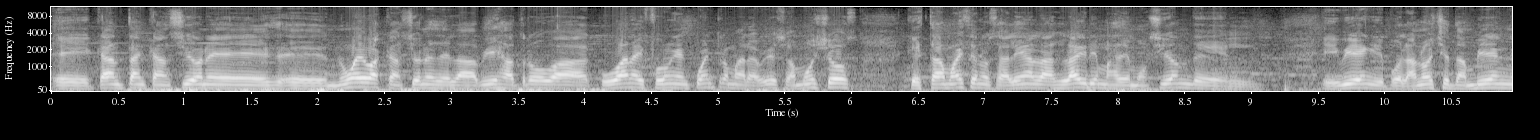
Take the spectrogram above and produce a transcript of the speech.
eh, cantan canciones eh, nuevas, canciones de la vieja trova cubana y fue un encuentro maravilloso. A muchos que estábamos ahí se nos salían las lágrimas de emoción del, y bien, y por la noche también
